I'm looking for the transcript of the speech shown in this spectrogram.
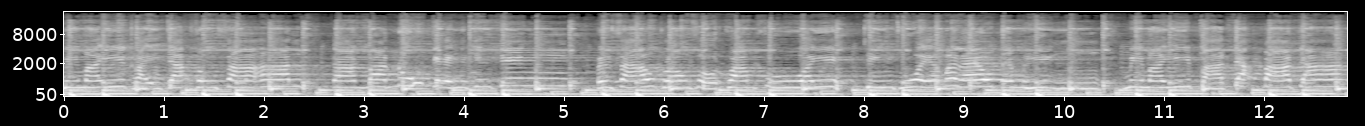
มีไหมใครจะสงสาร การบ้านหนูเก่งจริง ๆ เป็นสาวครองโสดความสวยทิ้งถ้วยมาแล้วเต็มหิ่ง มีไหมป่าจะป่าจาเ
